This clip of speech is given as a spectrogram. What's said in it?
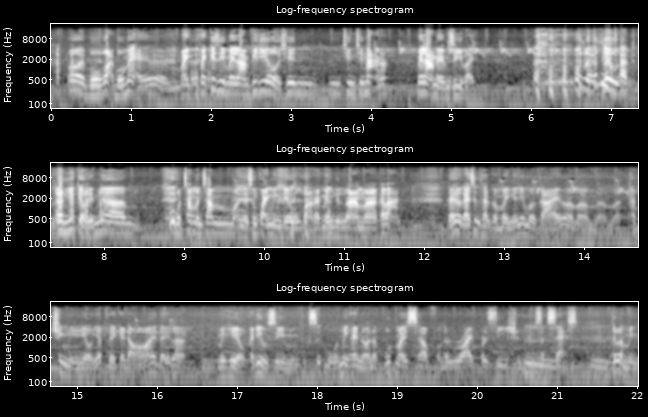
ôi bố gọi bố mẹ mày mày cái gì mày làm video ở trên trên trên mạng á? Mày làm để làm gì vậy? Tức là rất nhiều gần như kiểu đến một trăm phần trăm mọi người xung quanh mình đều bảo là mình đừng làm mà các bạn. Đấy là cái sự thật của mình ấy, nhưng mà cái mà, mà, mà, mà touching mình nhiều nhất về cái đó ấy, đấy là mình hiểu cái điều gì mình thực sự muốn mình hay nói là put myself on the right position to Ừ. success Ừ. tức là mình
